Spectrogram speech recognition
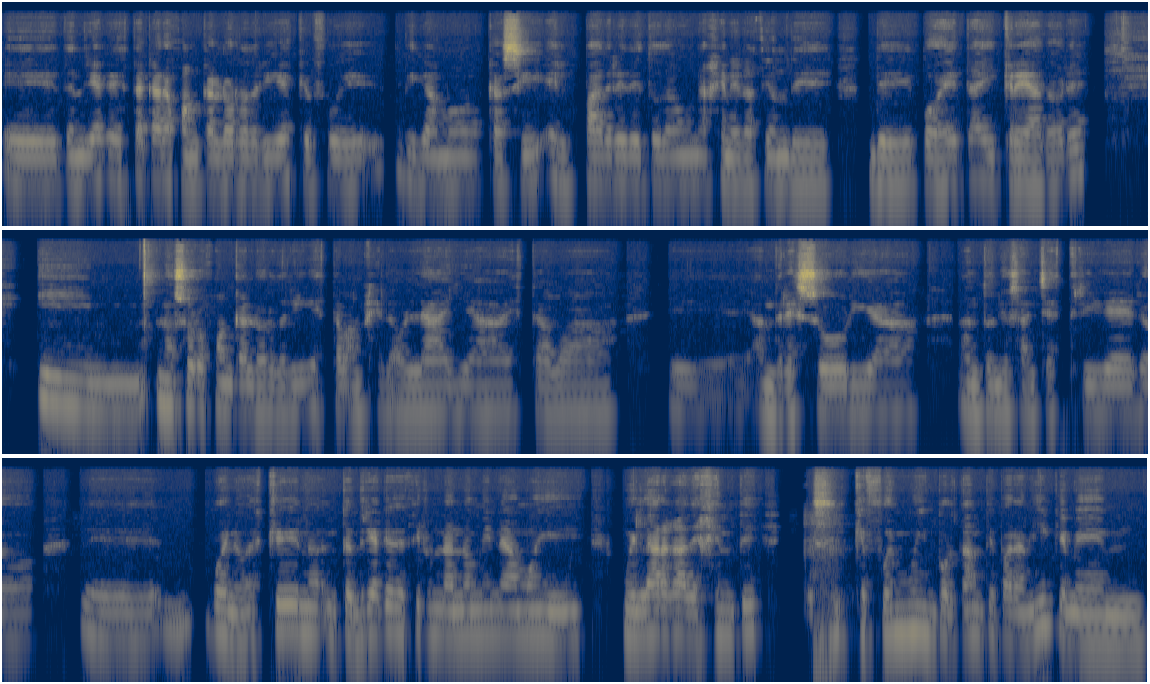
Eh, tendría que destacar a Juan Carlos Rodríguez, que fue, digamos, casi el padre de toda una generación de, de poetas y creadores. Y mm, no solo Juan Carlos Rodríguez, estaba Ángela Olaya, estaba eh, Andrés Soria, Antonio Sánchez Triguero. Eh, bueno, es que tendría que decir una nómina muy, muy larga de gente que, fue muy importante para mí, que me,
